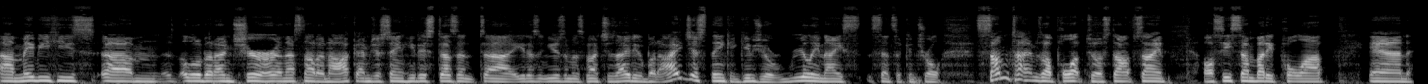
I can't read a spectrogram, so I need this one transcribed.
um, maybe he's um, a little bit unsure, and that's not a knock. I'm just saying he just doesn't uh, he doesn't use them as much as I do. But I just think it gives you a really nice sense of control. Sometimes I'll pull up to a stop sign, I'll see somebody pull up, and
